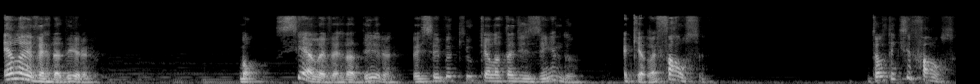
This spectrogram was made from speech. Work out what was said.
ela é verdadeira? Bom, se ela é verdadeira, perceba que o que ela está dizendo é que ela é falsa. Então ela tem que ser falsa.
